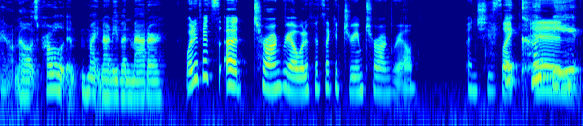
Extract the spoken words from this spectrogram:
I don't know. It's probably it might not even matter. What if it's a ter'angreal? What if it's like a dream ter'angreal? And she's like it could in, be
